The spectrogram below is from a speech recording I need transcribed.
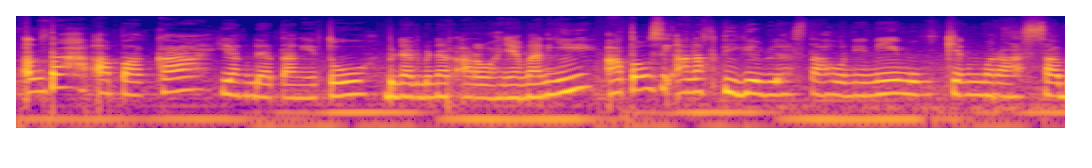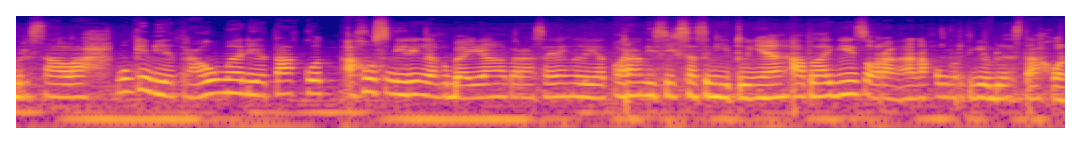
Entah apakah yang datang itu benar-benar arwahnya Mani atau si anak 13 tahun ini mungkin merasa bersalah. Mungkin dia trauma, dia takut. Aku sendiri gak kebayang apa rasanya ngelihat orang disiksa segitunya. Apalagi seorang anak umur 13 tahun.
